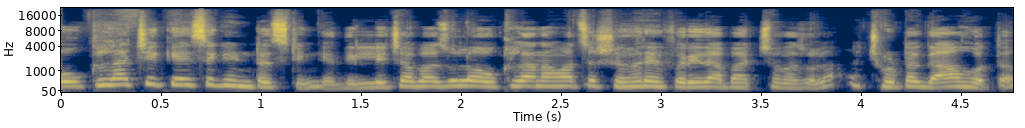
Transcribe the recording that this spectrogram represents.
ओखलाची केस एक इंटरेस्टिंग आहे. दिल्लीच्या बाजूला ओखला नावाचं शहर आहे फरीदाबादच्या बाजूला. छोटं गाव होतं.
